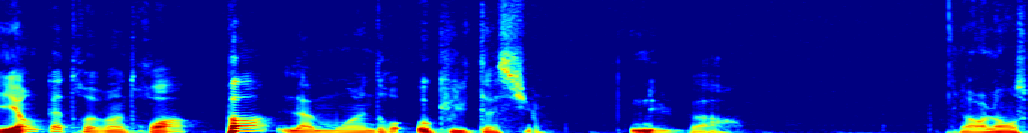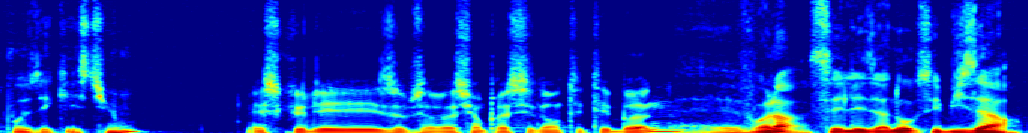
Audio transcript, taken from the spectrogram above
Et en 83, pas la moindre occultation. Nulle part. Alors là, on se pose des questions. Est-ce que les observations précédentes étaient bonnes? Et voilà, c'est les anneaux, c'est bizarre.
